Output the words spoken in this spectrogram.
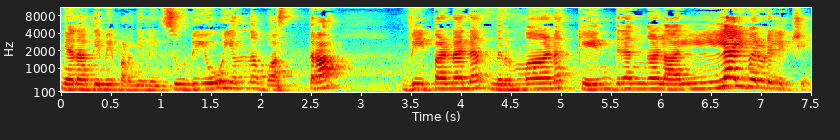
ഞാൻ ആദ്യമേ പറഞ്ഞില്ലേ സുഡിയോ എന്ന വസ്ത്ര വിപണന നിർമ്മാണ കേന്ദ്രങ്ങളല്ല ഇവരുടെ ലക്ഷ്യം.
